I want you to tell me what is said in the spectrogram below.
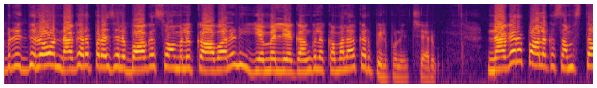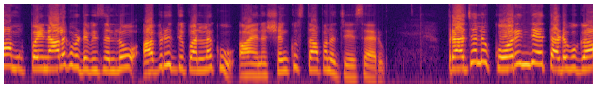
అభివృద్ధిలో నగర ప్రజలు భాగస్వాములు కావాలని ఎమ్మెల్యే గంగుల కమలాకర్ పిలుపునిచ్చారు. నగరపాలక సంస్థ ముప్పై నాలుగవ డివిజన్లో అభివృద్ధి పనులకు ఆయన శంకుస్థాపన చేశారు. ప్రజలు కోరిందే తడువుగా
